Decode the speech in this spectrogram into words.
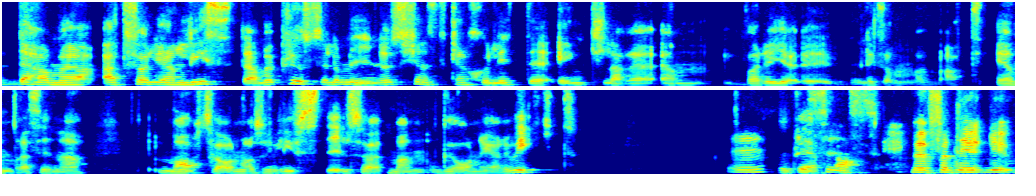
det här med att följa en lista med plus eller minus känns kanske lite enklare än vad det är, liksom, att ändra sina matvanor och sin livsstil så att man går ner i vikt. Mm, precis. Ja. Men för det, det,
